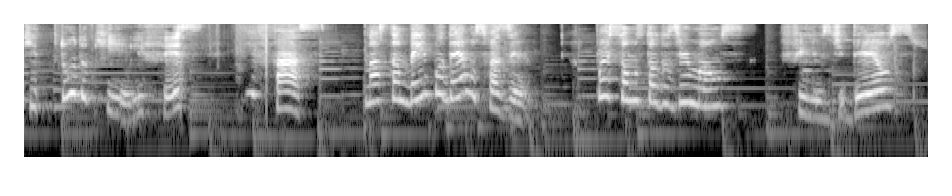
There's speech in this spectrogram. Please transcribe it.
que tudo que ele fez e faz, nós também podemos fazer, pois somos todos irmãos, filhos de Deus,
